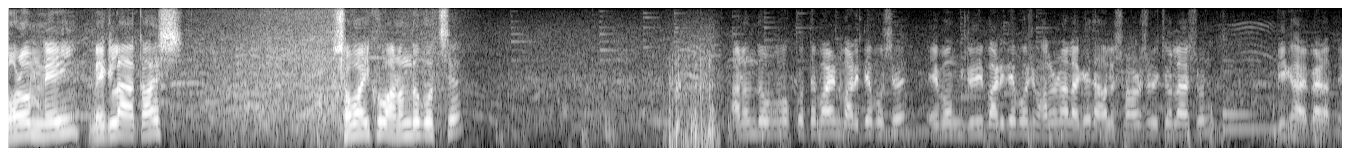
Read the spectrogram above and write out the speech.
গরম নেই, মেঘলা আকাশ, সবাই খুব আনন্দ করছে। আনন্দ উপভোগ করতে পারেন বাড়িতে বসে এবং যদি বাড়িতে বসে ভালো না লাগে তাহলে সরাসরি চলে আসুন দীঘায় বেড়াতে।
